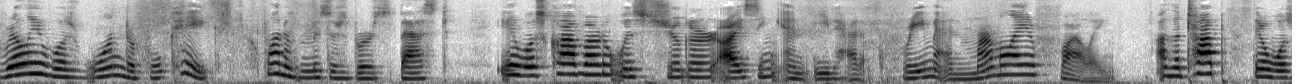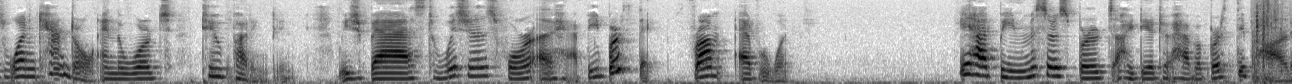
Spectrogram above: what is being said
really was wonderful cake, one of Mrs. Bird's best. It was covered with sugar icing and it had a cream and marmalade filling. On the top there was one candle and the words to Paddington, with best wishes for a happy birthday from everyone. It had been Mrs. Bird's idea to have a birthday party.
